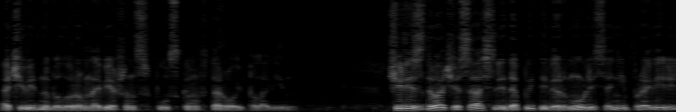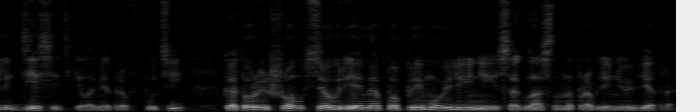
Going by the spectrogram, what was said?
очевидно, был уравновешен спуском второй половины. Через два часа следопыты вернулись, они проверили 10 километров пути, который шел все время по прямой линии, согласно направлению ветра.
